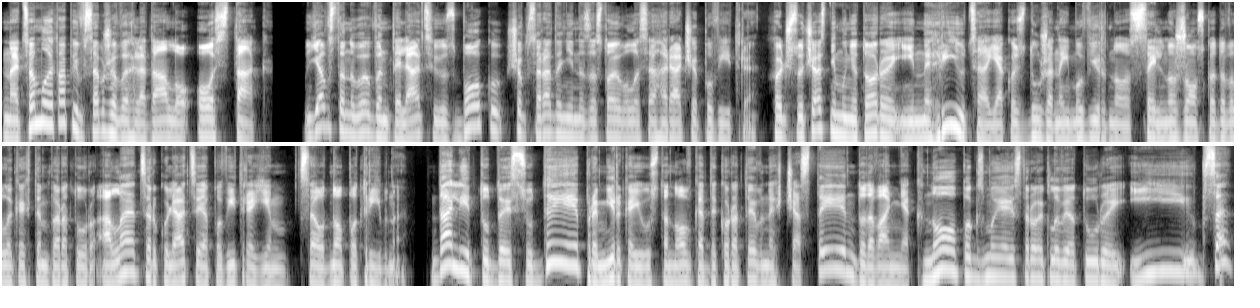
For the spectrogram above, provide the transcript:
На цьому етапі все вже виглядало ось так. Я встановив вентиляцію з боку, щоб всередині не застоювалося гаряче повітря. Хоч сучасні монітори і не гріються якось дуже неймовірно сильно жорстко до великих температур, але циркуляція повітря їм все одно потрібна. Далі туди-сюди, примірка і установка декоративних частин, додавання кнопок з моєї старої клавіатури, і все,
